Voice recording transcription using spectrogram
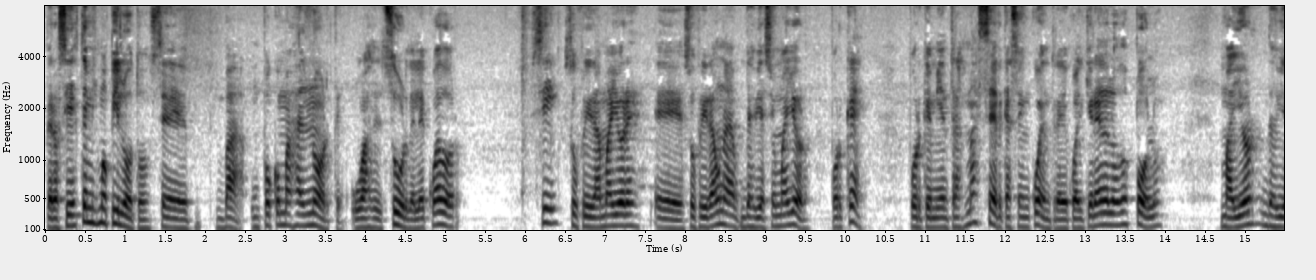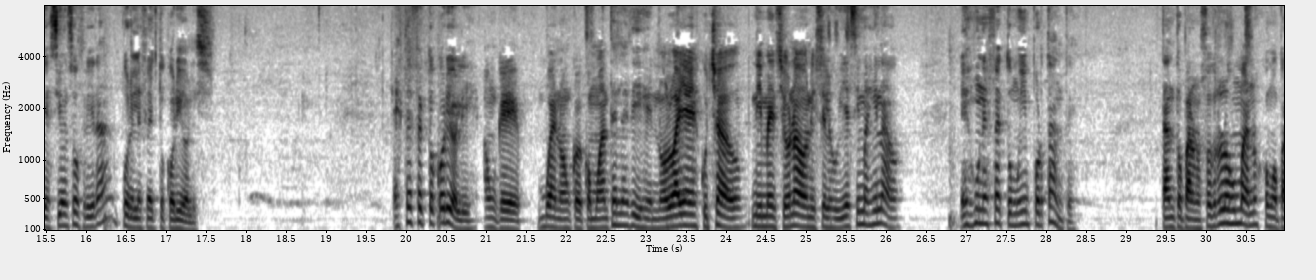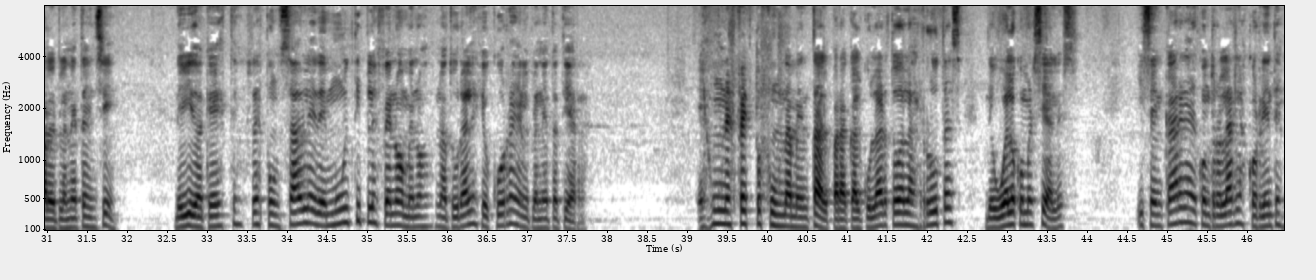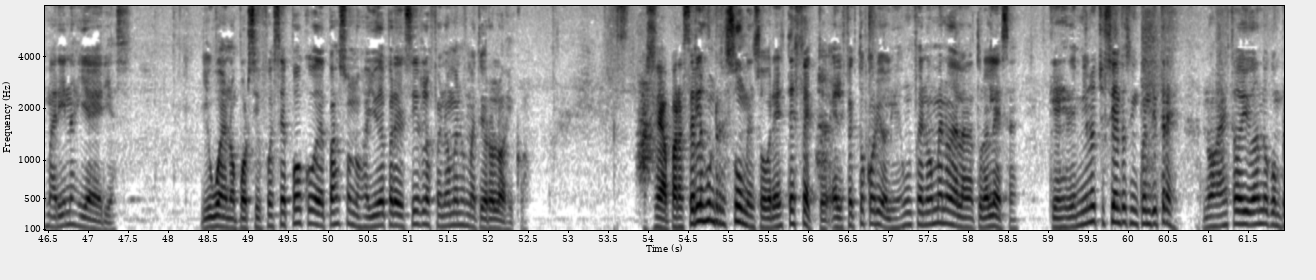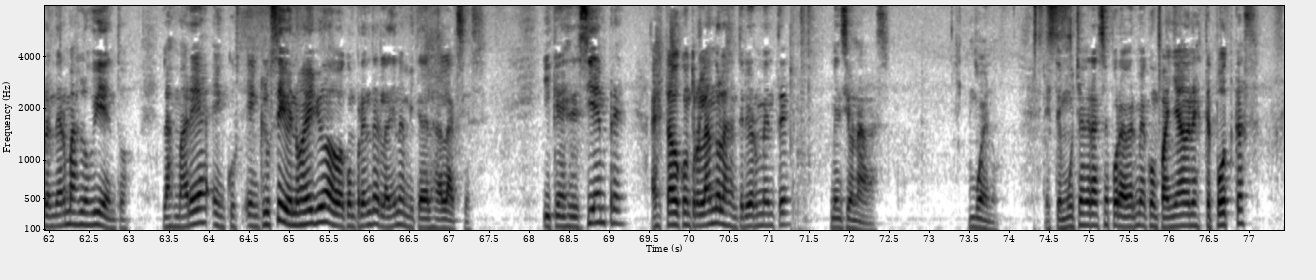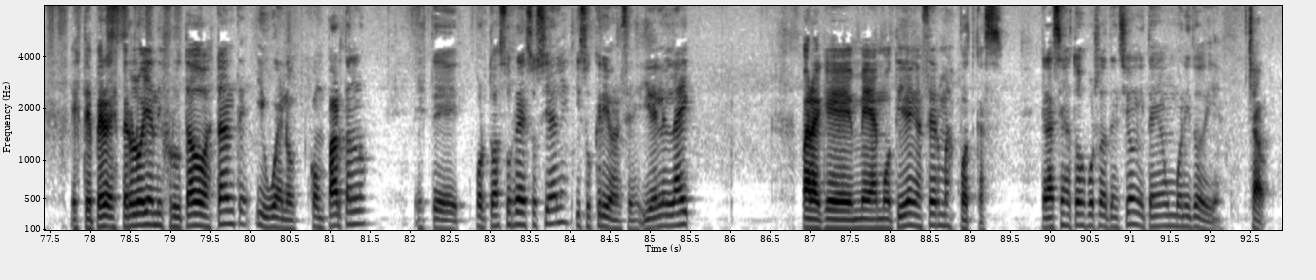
Pero si este mismo piloto se va un poco más al norte o al sur del Ecuador, sí sufrirá, mayores, eh, sufrirá una desviación mayor. ¿Por qué? porque mientras más cerca se encuentre de cualquiera de los dos polos, mayor desviación sufrirá por el efecto Coriolis. Este efecto Coriolis, aunque, bueno, aunque como antes les dije, no lo hayan escuchado, ni mencionado, ni se los hubiese imaginado, es un efecto muy importante, tanto para nosotros los humanos como para el planeta en sí, debido a que este es responsable de múltiples fenómenos naturales que ocurren en el planeta Tierra es un efecto fundamental para calcular todas las rutas de vuelo comerciales y se encarga de controlar las corrientes marinas y aéreas. Y bueno, por si fuese poco, de paso nos ayuda a predecir los fenómenos meteorológicos. O sea, para hacerles un resumen sobre este efecto, el efecto Coriolis es un fenómeno de la naturaleza que desde 1853 nos ha estado ayudando a comprender más los vientos, las mareas e, e inclusive nos ha ayudado a comprender la dinámica de las galaxias y que desde siempre ha estado controlando las anteriormente mencionadas. Bueno, este, muchas gracias por haberme acompañado en este podcast. Este, espero, espero lo hayan disfrutado bastante y bueno, compártanlo este, por todas sus redes sociales y suscríbanse y denle like para que me motiven a hacer más podcasts. Gracias a todos por su atención y tengan un bonito día. Chao.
